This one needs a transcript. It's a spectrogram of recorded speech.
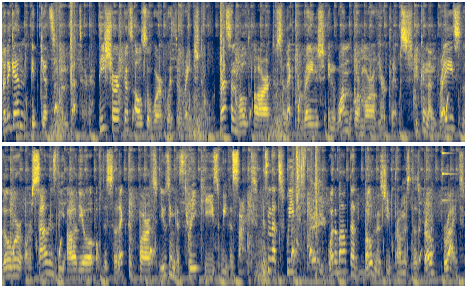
But again, it gets even better. These shortcuts also work with the range tool. Press and hold R to select the range in one or more of your clips. You can then raise, lower or silence the audio of the selected parts using the three keys we've assigned. Isn't that sweet? What about that bonus you promised us, bro? Right,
